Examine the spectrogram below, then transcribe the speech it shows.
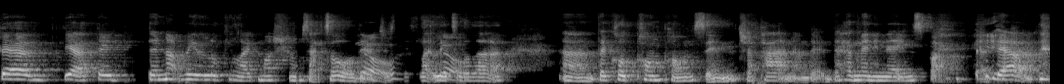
they're yeah they they're not really looking like mushrooms at all they're no, just like little no. uh, uh, they're called pom poms in Japan, and they, they, have many names, but they, yeah. are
